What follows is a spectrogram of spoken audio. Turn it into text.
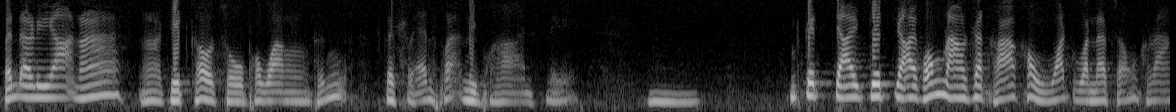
เป็นอริยะนะจิตเข้าโ่ผวังถึงกระแสพระนิพพานนี่จิตใจจิตใจของนางสขาเข้าวัดวันละสองครั้ง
